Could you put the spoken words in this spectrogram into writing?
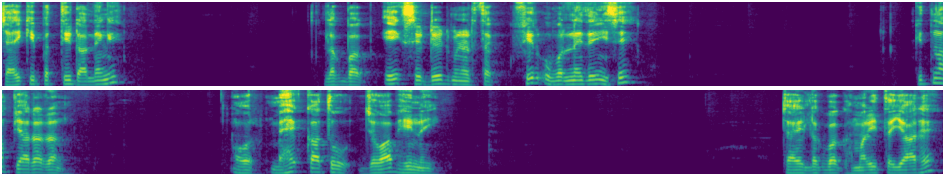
चाय की पत्ती डालेंगे। लगभग एक से डेढ़ मिनट तक फिर उबलने दें इसे। कितना प्यारा रंग। और महक का तो जवाब ही नहीं। चाय लगभग हमारी तैयार है।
